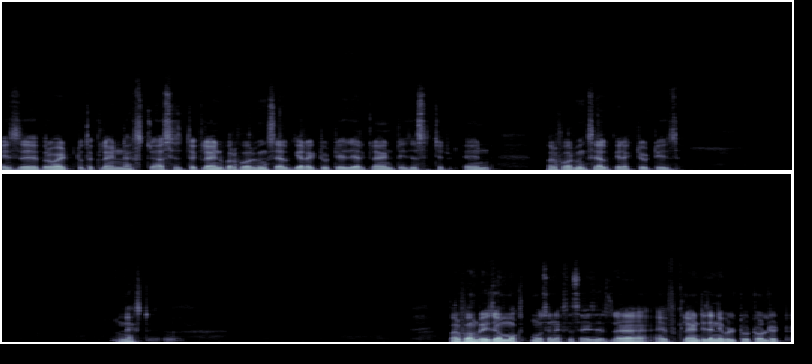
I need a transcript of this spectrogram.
is uh, provided to the client. Next assist the client performing self-care activities. Here client is assisted in performing self-care activities. Next. Perform range of motion exercises uh, if client is unable to tolerate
